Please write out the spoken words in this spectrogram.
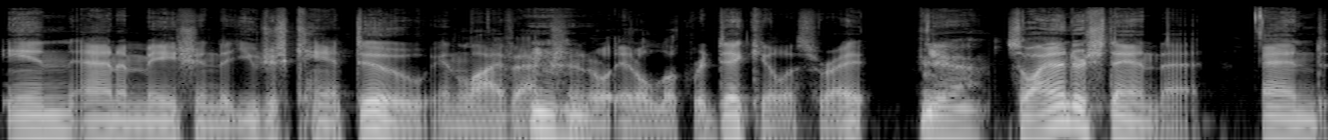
in animation that you just can't do in live action Mhm. it'll it'll look ridiculous right yeah so I understand that. And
